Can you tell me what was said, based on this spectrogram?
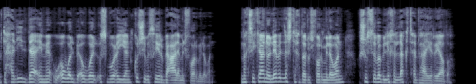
وتحاليل دائمة وأول بأول أسبوعيا كل شيء بيصير بعالم الفورمولا 1 مكسيكانو ليه بلشت تحضر الفورمولا 1 وشو السبب اللي خلاك تحب هاي الرياضة؟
